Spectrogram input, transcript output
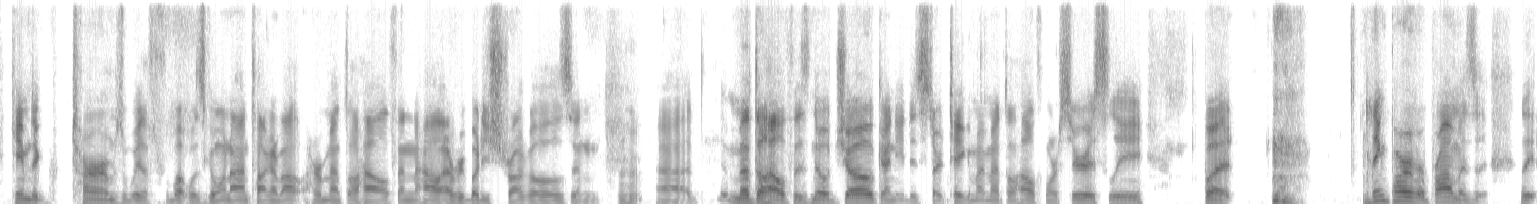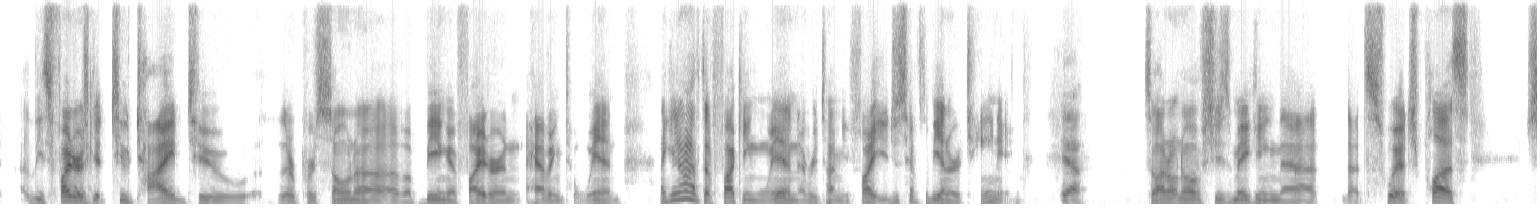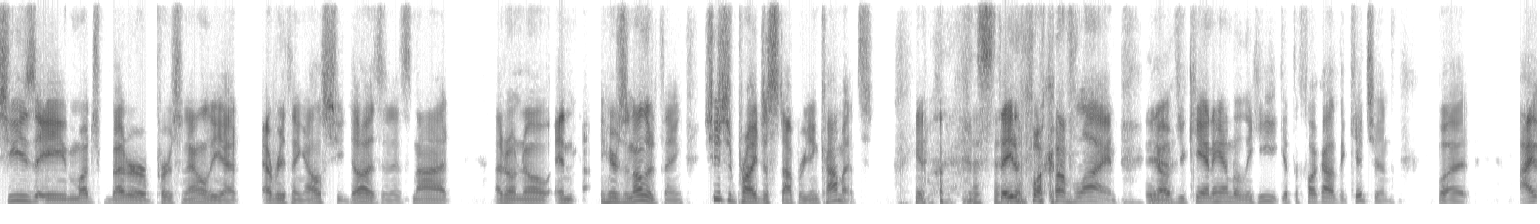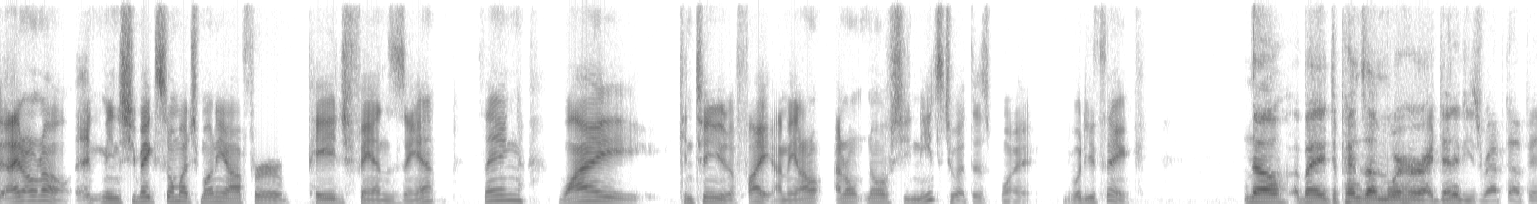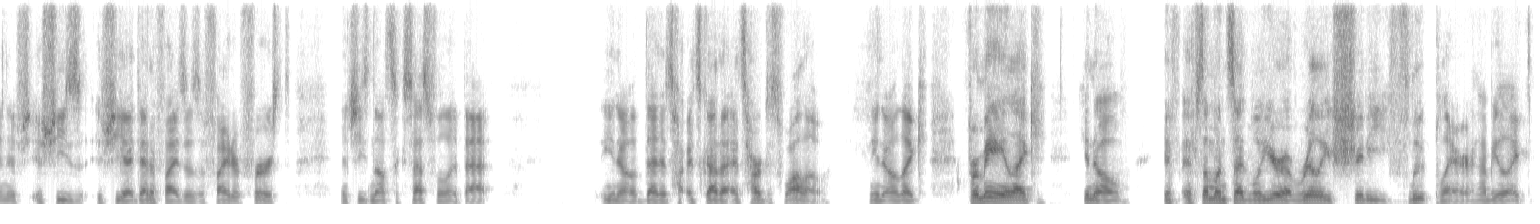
came to terms with what was going on talking about her mental health and how everybody struggles and mm-hmm. uh, mental health is no joke i need to start taking my mental health more seriously but i think part of her problem is these fighters get too tied to their persona of a, being a fighter and having to win like you don't have to fucking win every time you fight you just have to be entertaining yeah so I don't know if she's making that that switch. Plus, she's a much better personality at everything else she does, and it's not. I don't know. And uh, here's another thing: she should probably just stop reading comments. You know, stay the fuck offline. You yeah. know, if you can't handle the heat, get the fuck out of the kitchen. But I, I don't know. I mean, she makes so much money off her Paige VanZant thing. Why continue to fight? I mean, I don't, I don't know if she needs to at this point. What do you think? No, but it depends on where her identity is wrapped up in. If if she's if she identifies as a fighter first, and she's not successful at that, you know, then it's it's gotta it's hard to swallow. You know, like for me, like you know, if if someone said, "Well, you're a really shitty flute player," and I'd be like,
